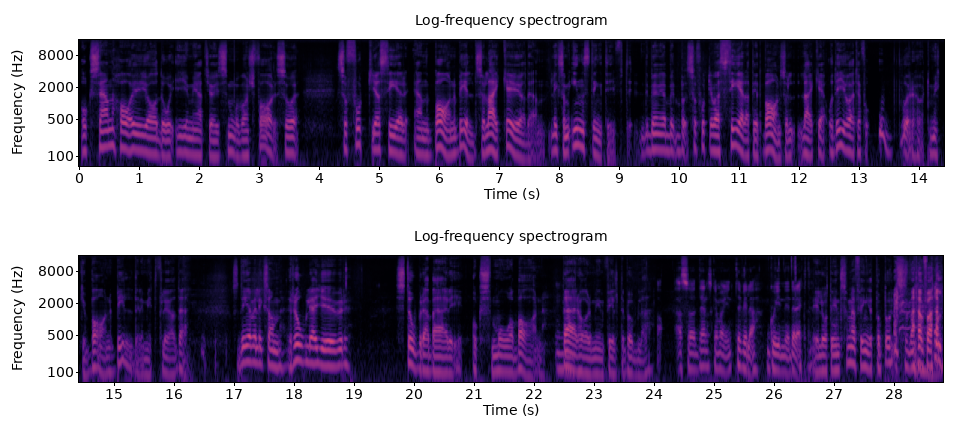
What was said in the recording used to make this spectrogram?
Och sen har ju jag då, i och med att jag är småbarnsfar, så, så fort jag ser en barnbild så likar jag den. Liksom instinktivt. Så fort jag bara ser att det är ett barn så likar jag. Och det gör att jag får oerhört mycket barnbilder i mitt flöde. Så det är väl liksom roliga djur, stora berg och små barn. Mm. Där har du min filterbubbla. Ja, Alltså den ska man ju inte vilja gå in i direkt. Det låter inte som jag har fingret på pulsen i alla fall.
